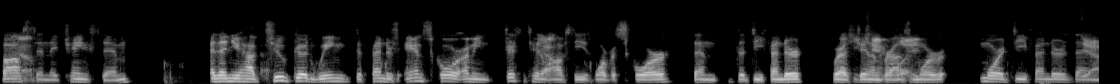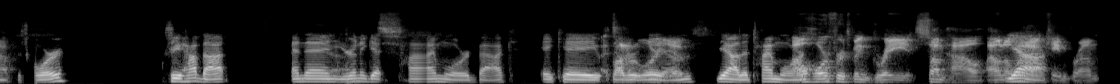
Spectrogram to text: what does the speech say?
Boston, they changed him. And then you have two good wing defenders and score. I mean, Jayson Tatum Yeah. obviously is more of a scorer than the defender, whereas Jaylen Brown's play. more more a defender than Yeah. the scorer. So you have that, and then Yeah, you're gonna get Time Lord back, aka Robert Lord. Williams. Yeah, the Time Lord. Al Horford's been great somehow. I don't know Yeah. where that came from.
